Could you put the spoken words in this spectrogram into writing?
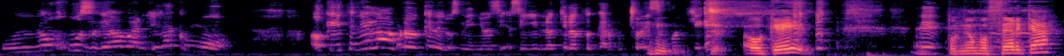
no juzgaban, era como, ok, tenía la bronca de los niños y así, no quiero tocar mucho eso porque... ok, eh, pongamos cerca,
